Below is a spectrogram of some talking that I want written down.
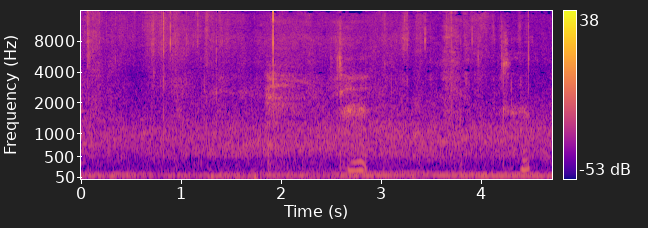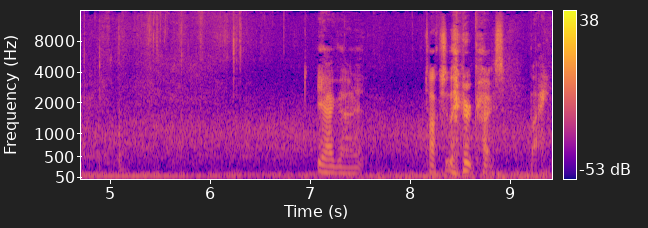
Yeah, I got it. Talk to you later, guys. Bye.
